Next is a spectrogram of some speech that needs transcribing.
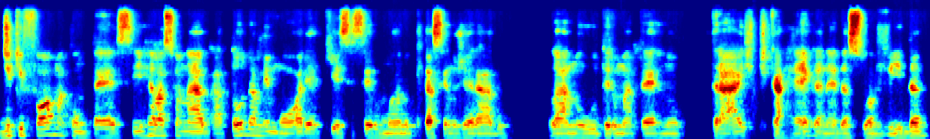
de que forma acontece, e relacionado a toda a memória que esse ser humano que está sendo gerado lá no útero materno traz, carrega né, da sua vida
